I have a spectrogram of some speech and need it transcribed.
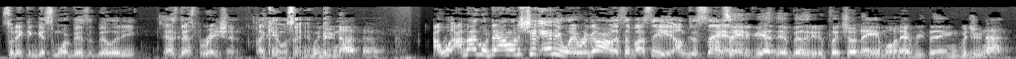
so they can get some more visibility, that's desperation, like Ken was saying. Would you not though? I w- I'm not gonna download the shit anyway, regardless if I see it. I'm just saying. I'm saying if you had the ability to put your name on everything, would you not?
